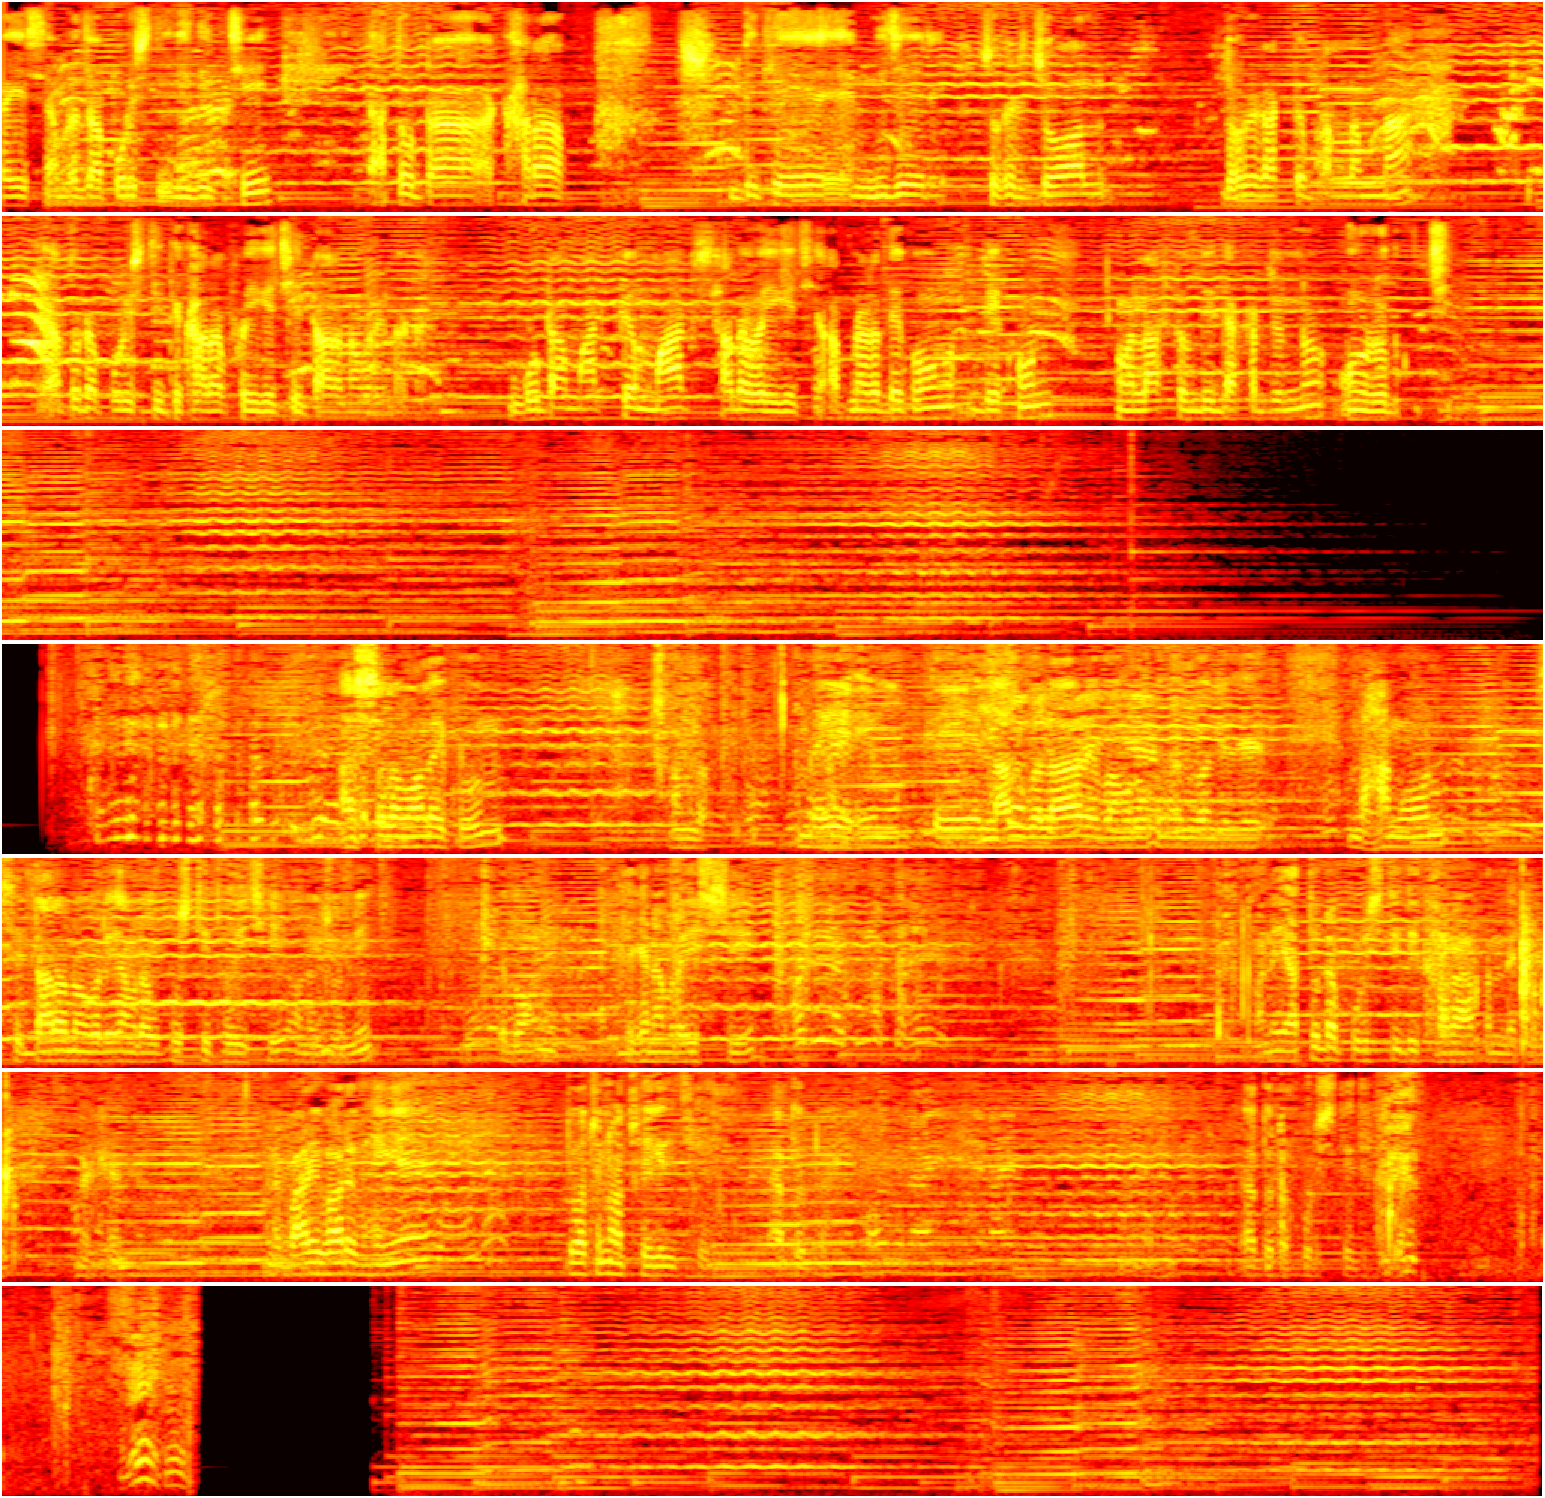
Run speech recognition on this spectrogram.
এসে আমরা যা পরিস্থিতি দেখছি, এতটা খারাপ। দেখে নিজের চোখের জল ধরে রাখতে পারলাম না। এতটা পরিস্থিতি খারাপ হয়ে গেছে তারানগর এলাকায়। গোটা মাঠকে মাঠ সাদা হয়ে গেছে। আপনারা দেখুন দেখুন লাস্ট অব্দি দেখার জন্য অনুরোধ করছি। আসসালামু আলাইকুম। আমরা আমরা এই- মুহূর্তে লালগোলার এবং রঘুনাথগঞ্জের যে ভাঙন, সে তারানগরে আমরা উপস্থিত হয়েছি অনেকজনই। এবং এখানে আমরা এসছি। মানে এতটা পরিস্থিতি খারাপ দেখেন দেখেন। মানে বাড়ি ঘরে ভেঙে তছনছ হয়ে গেছে এতটা। এতটা পরিস্থিতি খারাপ। Vem.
